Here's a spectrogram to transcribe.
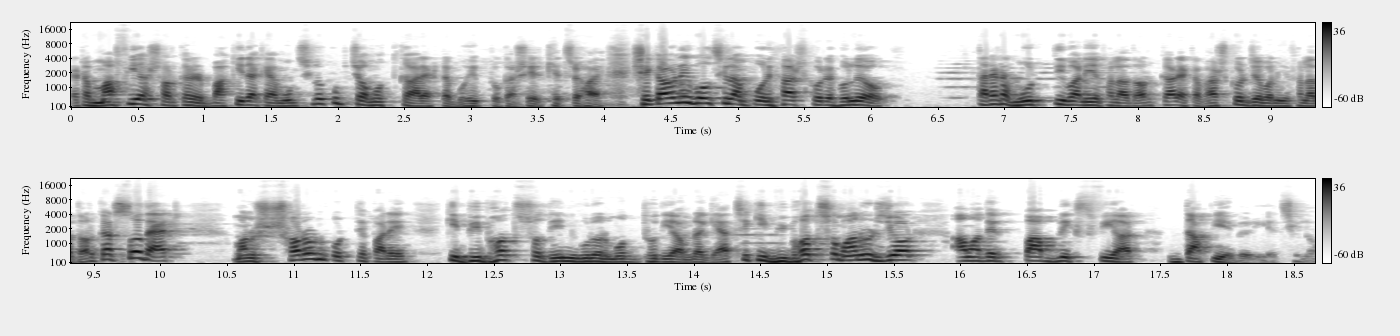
একটা মাফিয়া সরকারের বাকিরা কেমন ছিল? খুব চমৎকার একটা বহিঃপ্রকাশের ক্ষেত্রে হয়। সে কারণেই বলছিলাম পরিহাস করে হলেও তার একটা মূর্তি বানিয়ে ফেলা দরকার, একটা ভাস্কর্য বানিয়ে ফেলা দরকার সো দ্যাট মানুষ স্মরণ করতে পারে কি বিভৎস দিনগুলোর মধ্য দিয়ে আমরা গেছি, কি বিভৎস মানুষজন আমাদের পাবলিক স্ফিয়ার দাপিয়ে বেরিয়েছিল।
